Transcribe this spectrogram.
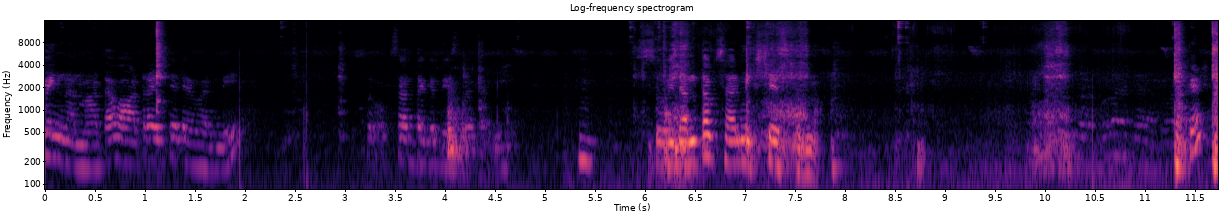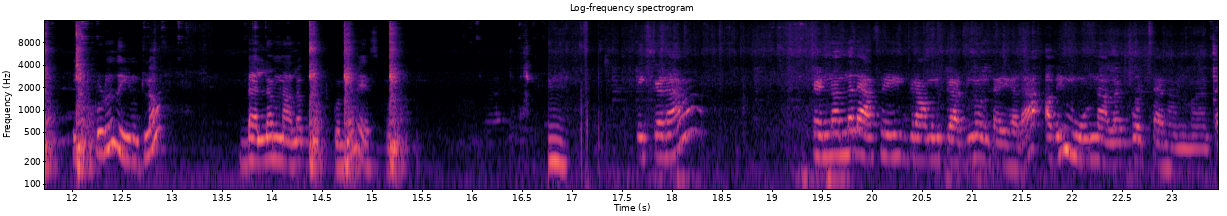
అయిందనమాట వాటర్ అయితే లేవండి. సో ఒకసారి దగ్గర తీసుకెళ్ళండి. సో ఇదంతా ఒకసారి మిక్స్ చేసుకుందాం. ఓకే? ఇప్పుడు దీంట్లో బెల్లం నలగొట్టుకుని వేసుకుందాం. ఇక్కడ రెండు వందల యాభై గ్రాముల గడ్డలు ఉంటాయి కదా అవి మూడు నలగొట్టాను అనమాట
